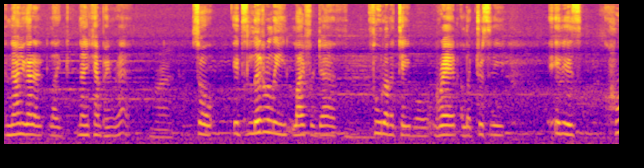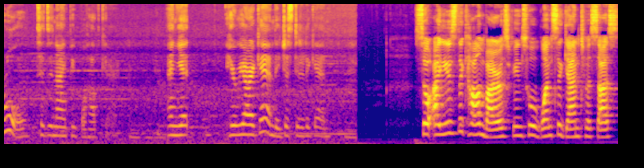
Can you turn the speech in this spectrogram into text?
and now you gotta like now you can't pay rent Right. so it's literally life or death food on the table rent electricity it is cruel to deny people health care mm-hmm. and yet here we are again they just did it again So I used the CalEnviroscreen tool once again to assess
